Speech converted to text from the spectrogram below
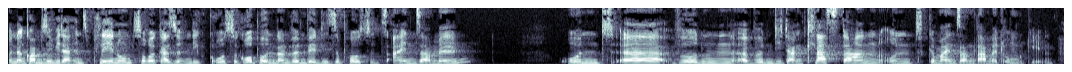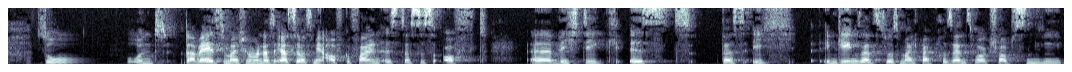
Und dann kommen sie wieder ins Plenum zurück, also in die große Gruppe, und dann würden wir diese Post-its einsammeln und äh, würden, äh, würden die dann clustern und gemeinsam damit umgehen. So. Und da wäre jetzt zum Beispiel mal das Erste, was mir aufgefallen ist, dass es oft äh, wichtig ist, dass ich im Gegensatz zu, das mache ich bei Präsenzworkshops nie,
